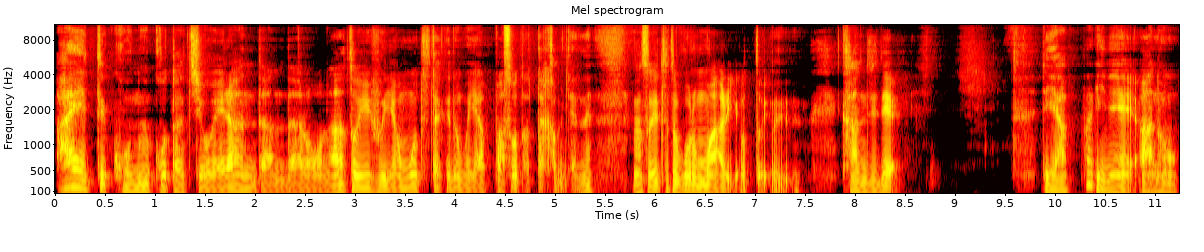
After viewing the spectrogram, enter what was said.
あ、あえてこの子たちを選んだんだろうなというふうに思ってたけども、やっぱそうだったかみたいなね。まあそういったところもあるよという感じで。で、やっぱりね、あの、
